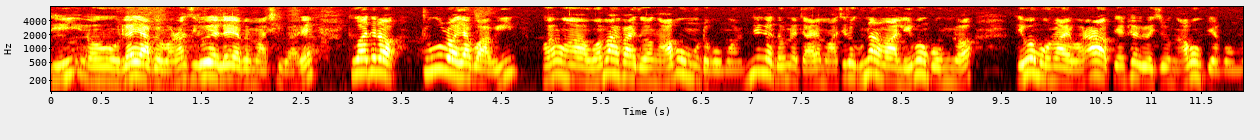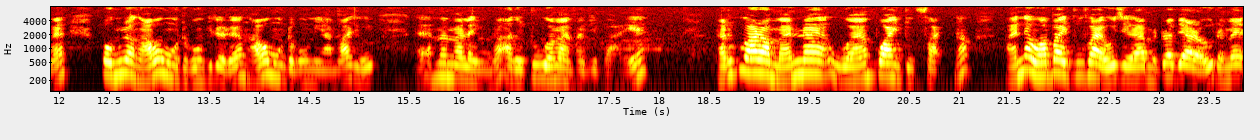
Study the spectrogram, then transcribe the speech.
ဒီဟိုလက်ရပဲပေါ့နော်0ရဲ့လက်ရပဲမှာရှိပါတယ်သူကကျတော့2တော့ရပါပြီ1 1.5ဆိုတော့9ပုံပုံတစ်ပုံပေါ့2နဲ့3နဲ့ကြားထဲမှာကျတော့ခုနက4ပုံပုံပြီးတော့၄ပုံပုံထားရပေါ့နော်အဲ့ဒါပြန်ဖြတ်ပြီးတော့ကျတော့9ပုံပြန်ပုံမယ်ပုံပြီးတော့9ပုံပုံတစ်ပုံဖြစ်တဲ့အတွက်9ပုံပုံတစ်ပုံနေရာမှာကျတော့အမှတ်မှတ်လိုက်မယ်နော်အဲ့ဒါ2 1.5ဖြစ်ပါတယ်နောက်တစ်ခုကတော့ minus 1.25 နော် minus 1.25ကိုခြေကမတွက်ပြတော့ဘူးဒါပေမဲ့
